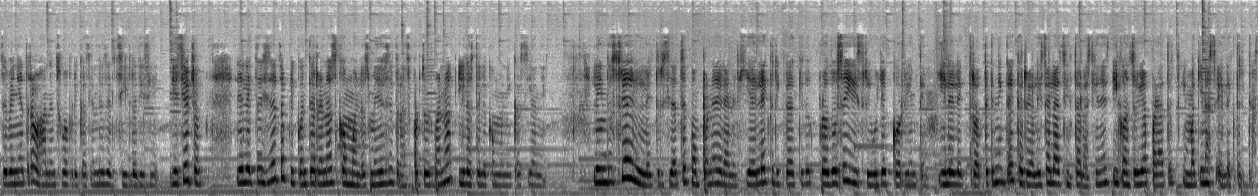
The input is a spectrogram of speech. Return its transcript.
Se venía trabajando en su fabricación desde el siglo XVIII. La electricidad se aplicó en terrenos como en los medios de transporte urbano y las telecomunicaciones. La industria de la electricidad se compone de la energía eléctrica que produce y distribuye corriente y la electrotécnica que realiza las instalaciones y construye aparatos y máquinas eléctricas.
